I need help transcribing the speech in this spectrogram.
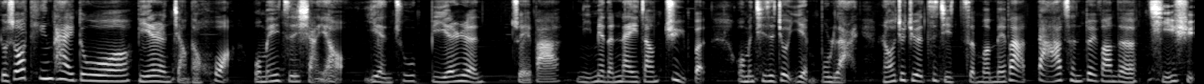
有时候听太多别人讲的话，我们一直想要演出别人嘴巴里面的那一张剧本，我们其实就演不来，然后就觉得自己怎么没办法达成对方的期许，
